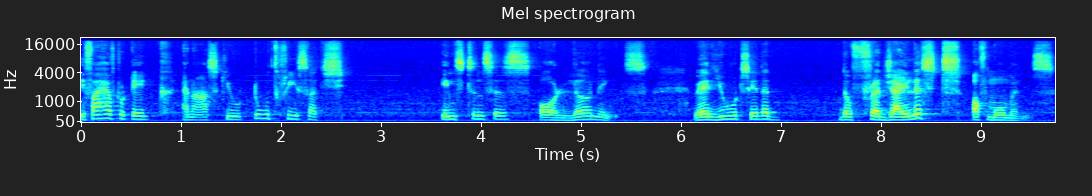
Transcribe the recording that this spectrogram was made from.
if I have to take and ask you two, three such instances or learnings where you would say that the fragilest of moments,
